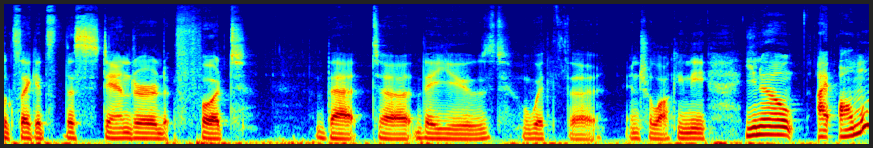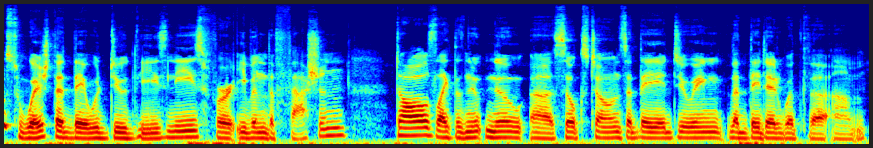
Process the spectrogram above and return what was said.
Looks like it's the standard foot that uh, they used with the interlocking knee. You know, I almost wish that they would do these knees for even the fashion dolls, like the new, new uh, Silkstones that they doing that they did with the um,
